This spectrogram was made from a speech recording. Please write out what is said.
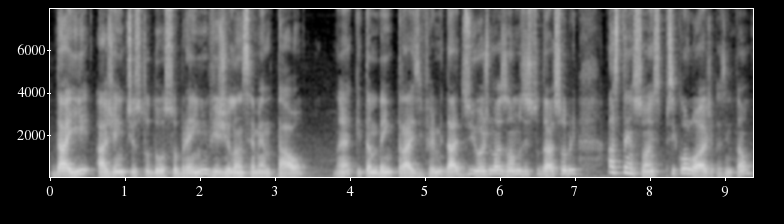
Daí a gente estudou sobre a invigilância mental, né, que também traz enfermidades, e hoje nós vamos estudar sobre as tensões psicológicas. Então,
